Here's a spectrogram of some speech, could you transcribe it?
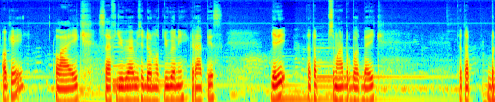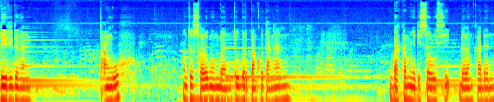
Oke okay? like save juga bisa download juga nih gratis. Jadi tetap semangat berbuat baik. Tetap berdiri dengan tangguh untuk selalu membantu berpangku tangan bahkan menjadi solusi dalam keadaan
